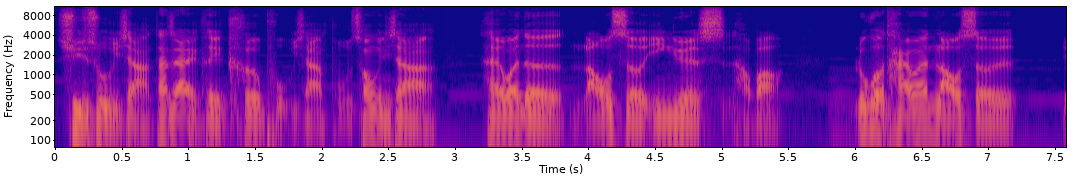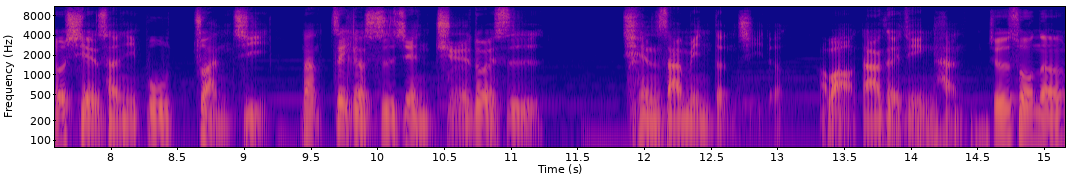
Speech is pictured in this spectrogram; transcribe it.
叙述一下，大家也可以科普一下，补充一下台湾的饶舌音乐史，好不好？如果台湾饶舌有写成一部传记。那这个事件绝对是前三名等级的，好不好？大家可以听听看。就是说呢，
